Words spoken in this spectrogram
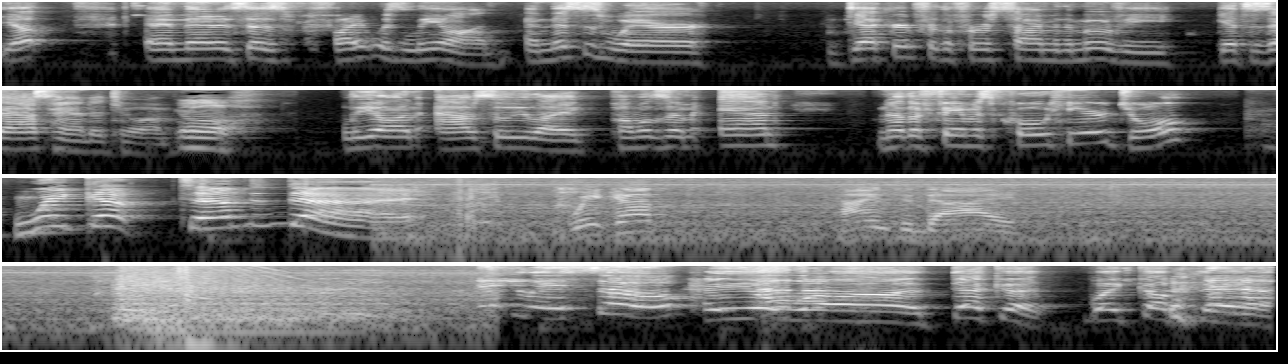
Yep. And then it says fight with Leon. And this is where Deckard, for the first time in the movie, gets his ass handed to him. Ugh. Leon absolutely like pummels him. And another famous quote here, Joel. Wake up, time to die. Wake up. Time to die. Anyway, so Hey yo, uh, Deckard, wake up there.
